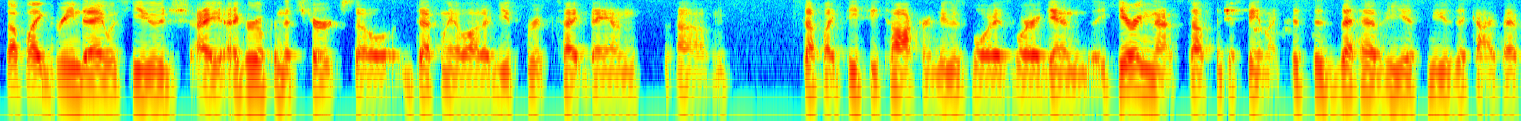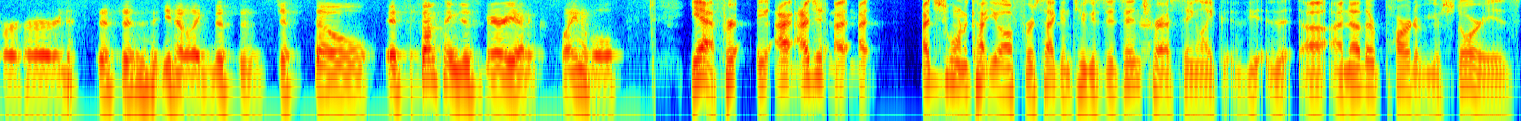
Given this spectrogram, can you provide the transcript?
stuff like green day was huge. I, I, grew up in the church so definitely a lot of youth group type bands. Um, stuff like DC Talk or Newsboys, where again, hearing that stuff and just being like, this is the heaviest music I've ever heard. This is, you know, like this is just so, it's something just very unexplainable. Yeah. For, I, I just, I, I just want to cut you off for a second too, because it's interesting. Like the, the, uh, another part of your story is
